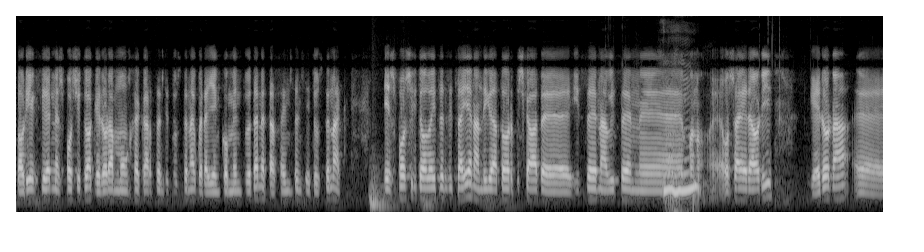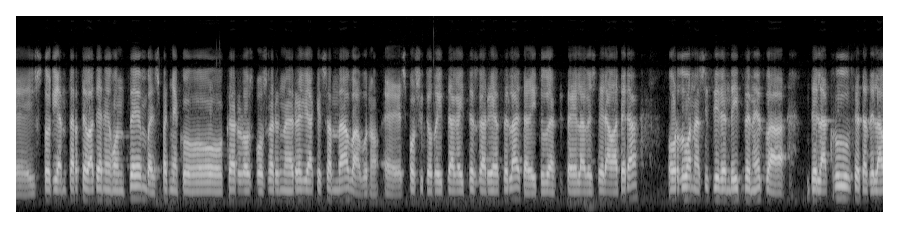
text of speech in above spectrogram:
ba horiek ziren espositoak erora monjek hartzen zituztenak beraien komentuetan eta zaintzen zituztenak. Esposito deitzen zitzaien, handik dator pixka bat e, izen, abizen, e, Mhm. bueno, e, osaera hori, gerora, e, historian tarte batean egon zen, ba, Espainiako Carlos Bosgarren erregeak esan da, ba, bueno, e, esposito deitzea gaitzesgarria zela, eta deitu behar zitzaela bestera batera, orduan hasi ziren deitzen ez, ba, de la Cruz eta de la,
